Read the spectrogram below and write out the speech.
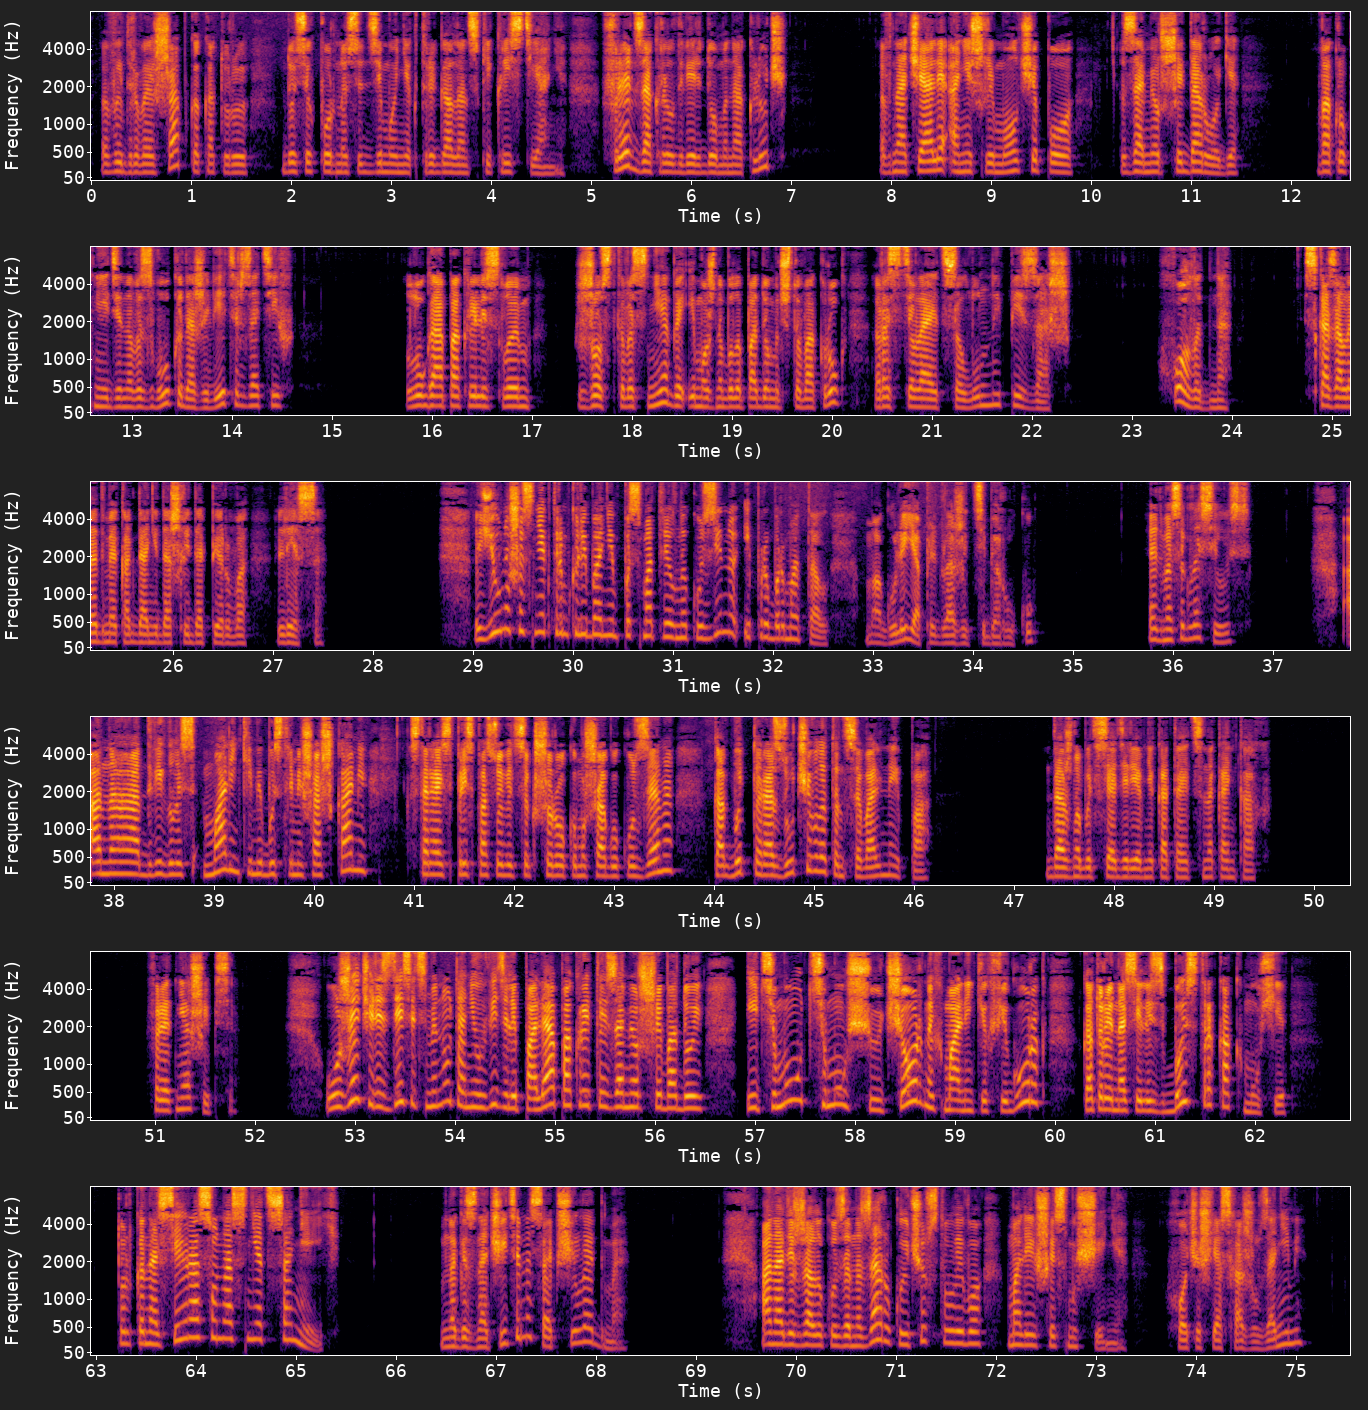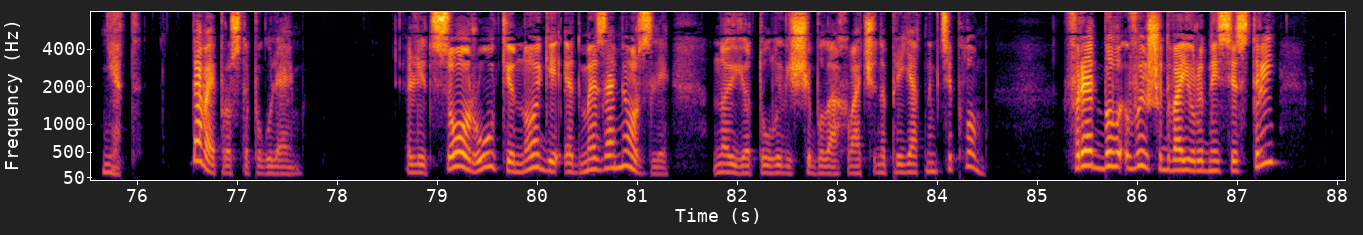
выдровая шапка, которую до сих пор носят зимой некоторые голландские крестьяне. Фред закрыл дверь дома на ключ. Вначале они шли молча по замерзшей дороге. Вокруг ни единого звука, даже ветер затих. Луга покрылись слоем жесткого снега, и можно было подумать, что вокруг расстилается лунный пейзаж. «Холодно», — сказал Эдме, когда они дошли до первого леса. Юноша с некоторым колебанием посмотрел на кузину и пробормотал. «Могу ли я предложить тебе руку?» Эдма согласилась. Она двигалась маленькими быстрыми шажками, стараясь приспособиться к широкому шагу кузена, как будто разучивала танцевальные па. Должно быть, вся деревня катается на коньках. Фред не ошибся. Уже через десять минут они увидели поля, покрытые замерзшей водой, и тьму, тьмущую черных маленьких фигурок, которые носились быстро, как мухи. «Только на сей раз у нас нет саней», — многозначительно сообщила Эдме. Она держала кузена за руку и чувствовала его малейшее смущение. «Хочешь, я схожу за ними?» «Нет, давай просто погуляем». Лицо, руки, ноги Эдме замерзли — но ее туловище было охвачено приятным теплом. Фред был выше двоюродной сестры,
